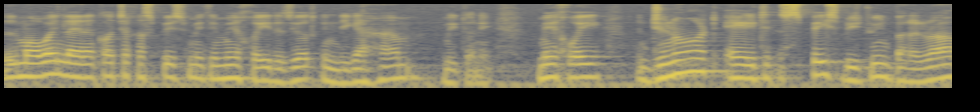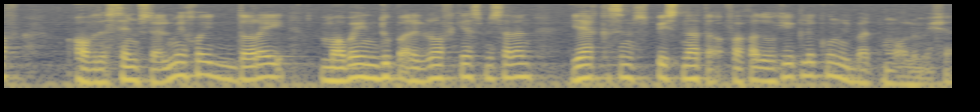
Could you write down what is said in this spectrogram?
المابین line کا چقدر space میتی می‌خوای زیاد کنی دیگه هم می‌تونی می‌خوای do not add space between paragraph of the same style. می‌خوای دارای مابین دو پاراگراف که مثلا یک قسم space نته فقط OK کلیک کنید بعد معلوم میشه.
